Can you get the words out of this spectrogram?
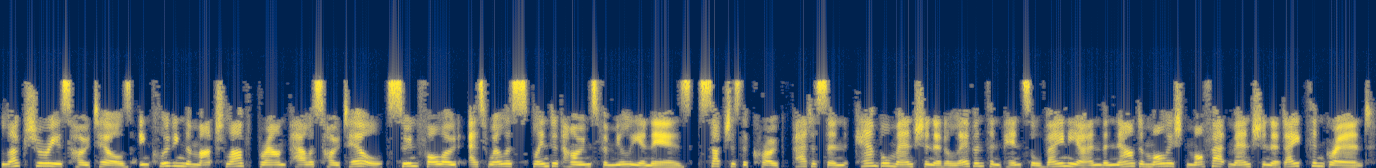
Luxurious hotels, including the much-loved Brown Palace Hotel, soon followed, as well as splendid homes for millionaires, such as the Croke, Patterson, Campbell Mansion at 11th and Pennsylvania and the now-demolished Moffat Mansion at 8th and Grant.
